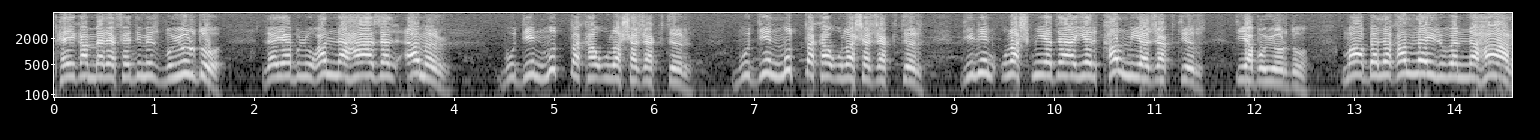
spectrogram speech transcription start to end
Peygamber Efendimiz buyurdu. Le yebluganne hazel emr. Bu din mutlaka ulaşacaktır. Bu din mutlaka ulaşacaktır. Dinin ulaşmaya da yer kalmayacaktır diye buyurdu. Ma belegal leylu ve nehar.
